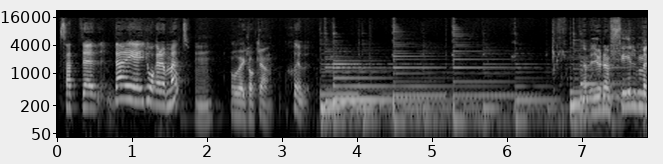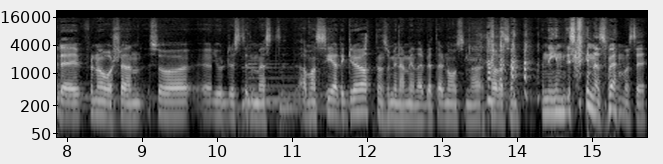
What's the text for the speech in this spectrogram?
Så att, eh, där är yogarummet, Och vad är klockan? sju. När vi gjorde en film med dig för några år sedan så eh, gjordes den mest avancerade gröten som mina medarbetare någonsin har talat om. En indisk kvinna som är hemma hos dig.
